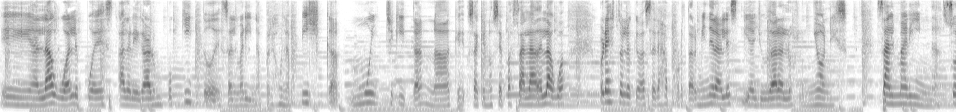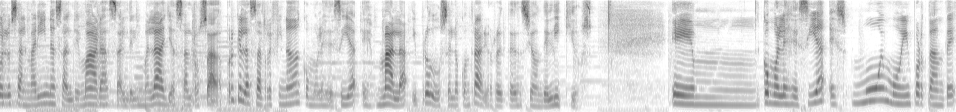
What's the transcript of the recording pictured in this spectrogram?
eh, al agua le puedes agregar un poquito de sal marina, pero es una pizca muy chiquita, nada que, o sea, que no sepa salada el agua, pero esto lo que va a hacer es aportar minerales y ayudar a los riñones. Sal marina, solo sal marina, sal de mara, sal del Himalaya, sal rosada, porque la sal refinada, como les decía, es mala y produce lo contrario, retención de líquidos. Em, como les decía, es muy, muy importante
